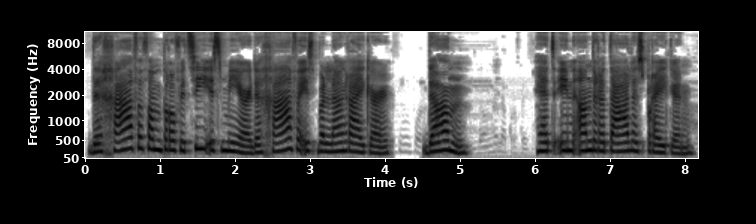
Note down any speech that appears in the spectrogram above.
De gave van profetie is meer, de gave is belangrijker dan het in andere talen spreken.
